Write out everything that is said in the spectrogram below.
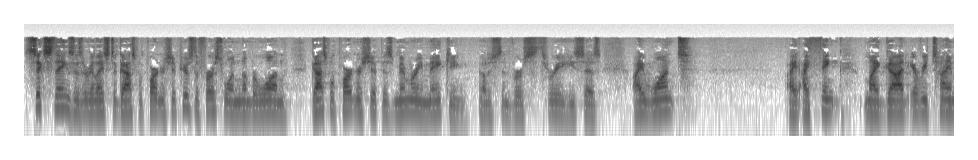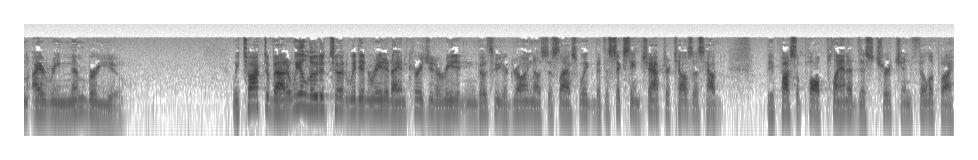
Six things as it relates to gospel partnership. Here's the first one. Number one, gospel partnership is memory making. Notice in verse 3, he says, I want, I, I think, my God, every time I remember you. We talked about it. We alluded to it. We didn't read it. I encourage you to read it and go through your growing notes this last week. But the 16th chapter tells us how the Apostle Paul planted this church in Philippi.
